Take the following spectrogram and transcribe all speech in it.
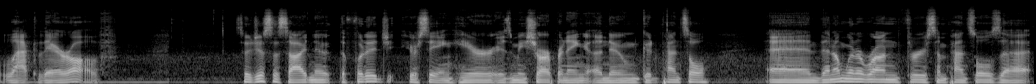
lack thereof. So, just a side note the footage you're seeing here is me sharpening a known good pencil, and then I'm going to run through some pencils that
